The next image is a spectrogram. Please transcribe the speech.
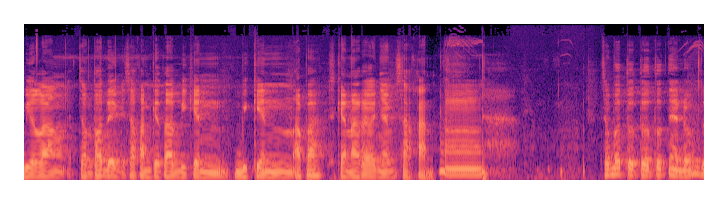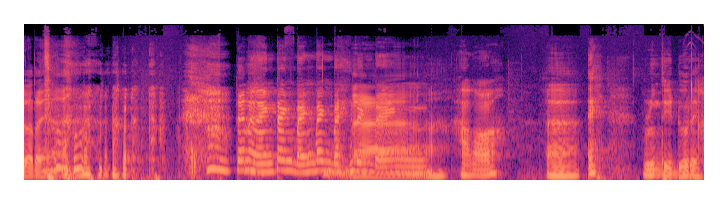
bilang contoh deh misalkan kita bikin bikin apa skenario nya misalkan. Hmm. coba tututnya dong suaranya. Teng teng teng teng teng teng teng. Nah. Halo? Uh, eh belum tidur ya?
